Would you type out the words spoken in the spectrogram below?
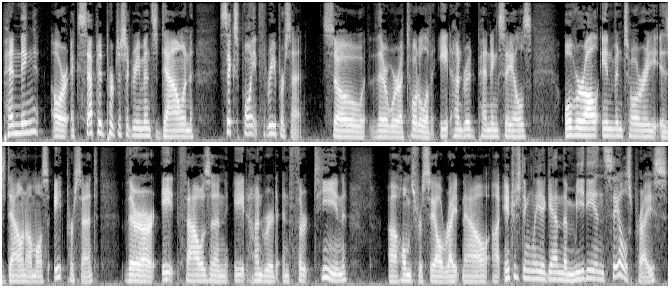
Pending or accepted purchase agreements down 6.3%. So there were a total of 800 pending sales. Overall inventory is down almost 8%. There are 8,813 uh, homes for sale right now. Uh, interestingly, again, the median sales price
